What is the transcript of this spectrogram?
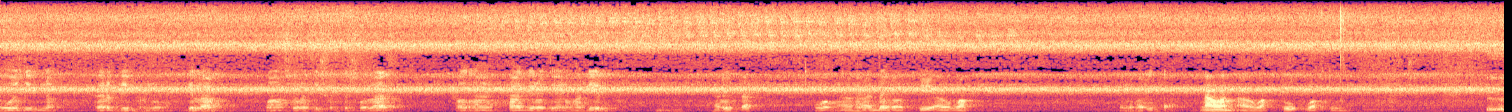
wajibna tertib anu khilaf Ma'asurati serta sholat al hadirati anu hadir harita harita hadirati al anu harita naon? Al waktu waktu.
